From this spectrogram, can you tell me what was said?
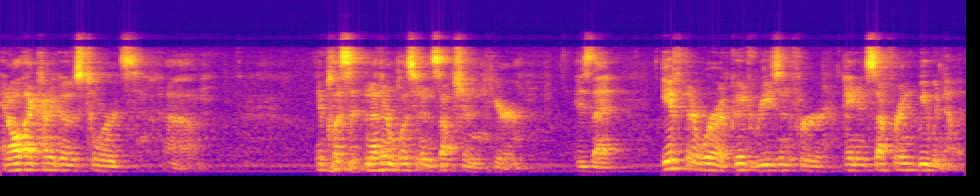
and all that kind of goes towards um, implicit. Another implicit assumption here is that if there were a good reason for pain and suffering, we would know it.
